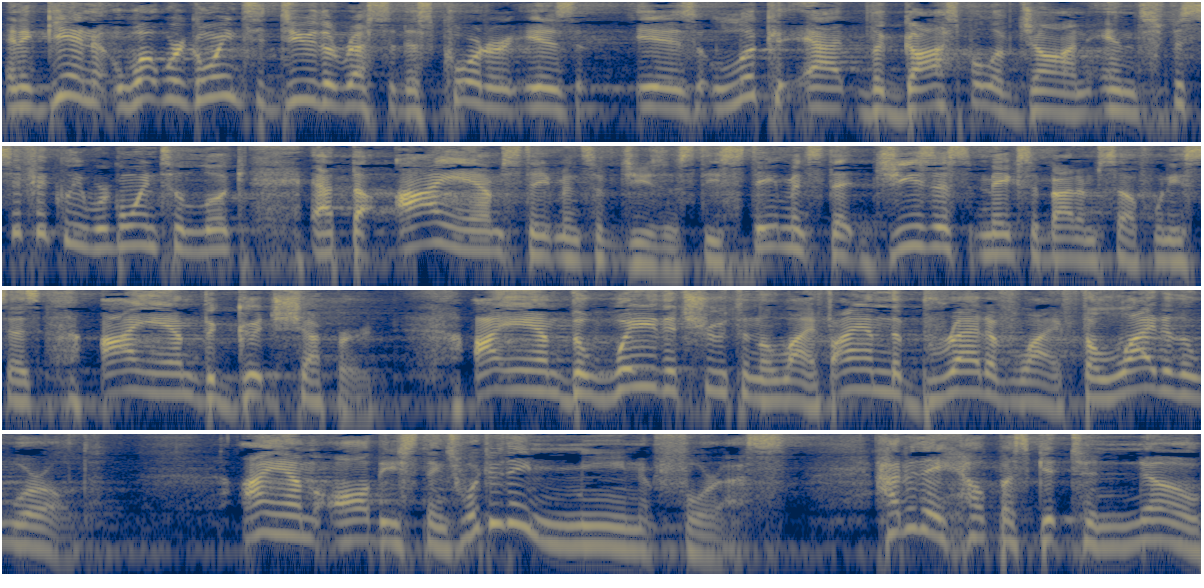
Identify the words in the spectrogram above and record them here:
And again, what we're going to do the rest of this quarter is, is look at the Gospel of John. And specifically, we're going to look at the I am statements of Jesus. These statements that Jesus makes about himself when he says, I am the good shepherd. I am the way, the truth, and the life. I am the bread of life, the light of the world. I am all these things. What do they mean for us? How do they help us get to know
